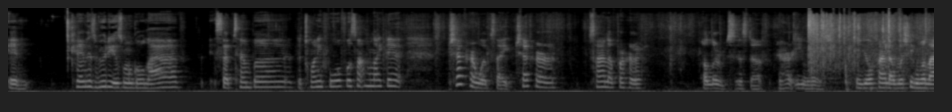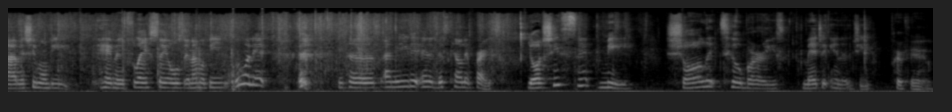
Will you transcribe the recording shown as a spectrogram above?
And Canvas Beauty is gonna go live September the 24th or something like that. Check her website. Check her. Sign up for her alerts and stuff and her emails, and you'll find out when she going live. And she gonna be having flash sales and I'm gonna be doing it because I need it at a discounted price. Y'all, she sent me Charlotte Tilbury's Magic Energy perfume.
